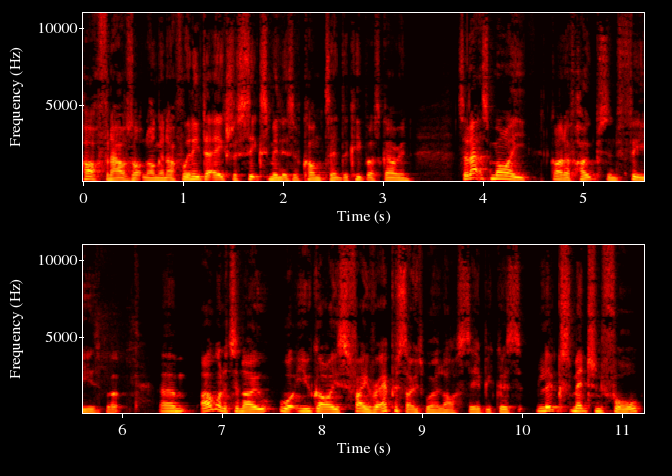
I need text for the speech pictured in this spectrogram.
half an hour's not long enough. We need that extra six minutes of content to keep us going. So that's my kind of hopes and fears. But um, I wanted to know what you guys' favourite episodes were last year because Luke's mentioned four.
